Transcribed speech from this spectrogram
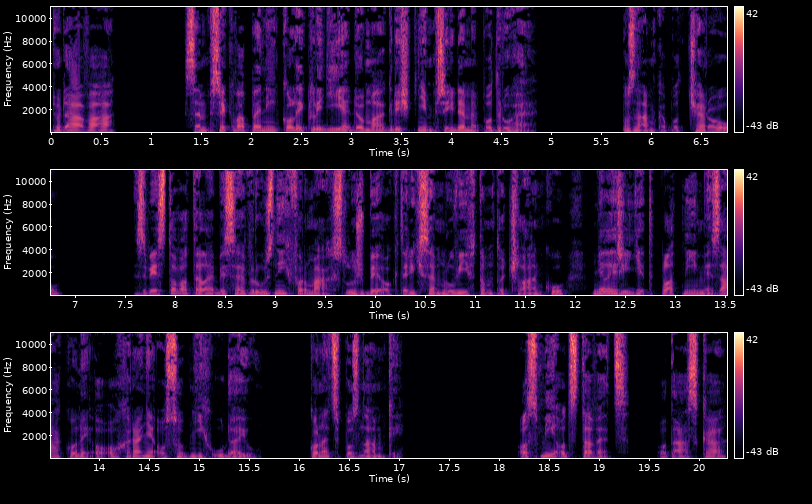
Dodává, jsem překvapený, kolik lidí je doma, když k ním přijdeme po druhé. Poznámka pod čarou. Zvěstovatelé by se v různých formách služby, o kterých se mluví v tomto článku, měli řídit platnými zákony o ochraně osobních údajů. Konec poznámky. Osmý odstavec. Otázka.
